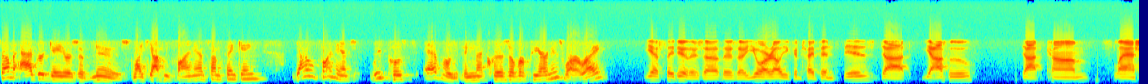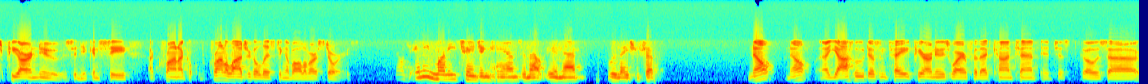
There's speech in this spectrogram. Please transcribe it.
some aggregators of news, like Yahoo Finance, I'm thinking. Yahoo Finance reposts everything that clears over PR Newswire, right? Yes, they do. There's a there's a URL you can type in biz.yahoo.com slash PR news, and you can see a chronic, chronological listing of all of our stories. Now, is any money changing hands in that in that relationship? No, no. Uh, Yahoo doesn't pay PR Newswire for that content. It just goes uh,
